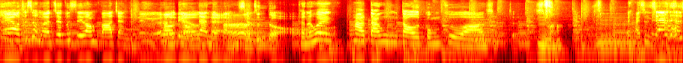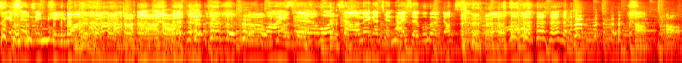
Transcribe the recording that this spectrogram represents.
没有，这是我们最不希望发展的那个流弹的方式。真的哦，可能会怕耽误到工作啊什么的，是吗？嗯，还是没。现在这是一个陷阱题吗？不好意思，我找那个潜台词的部分比较强。好好好，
